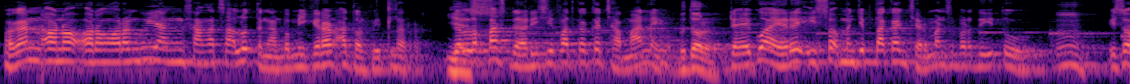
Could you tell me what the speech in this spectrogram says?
Bahkan ono orang-orang gue yang sangat salut dengan pemikiran Adolf Hitler. Yes. Terlepas dari sifat kekejamannya. ya. Betul. Dia itu akhirnya iso menciptakan Jerman seperti itu. Iso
